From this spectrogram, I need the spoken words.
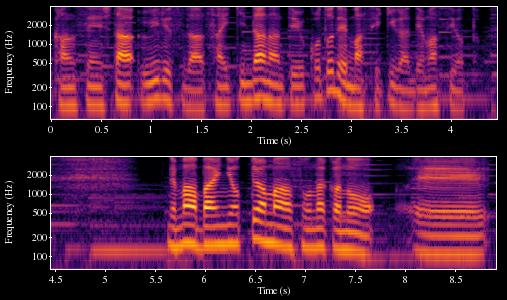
感染したウイルスだ細菌だなんていうことで、まあ、咳が出ますよと。でまあ場合によってはまあその中の、えー、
